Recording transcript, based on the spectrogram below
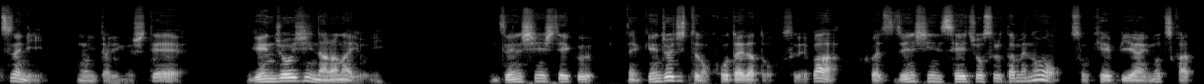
常にモニタリングして、現状維持にならないように前進していく。ね、現状維持っていうのは交代だとすれば、やっぱり前進成長するためのその KPI の使っ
